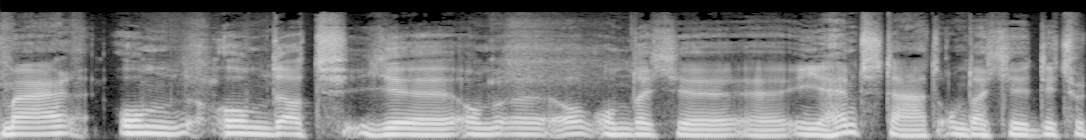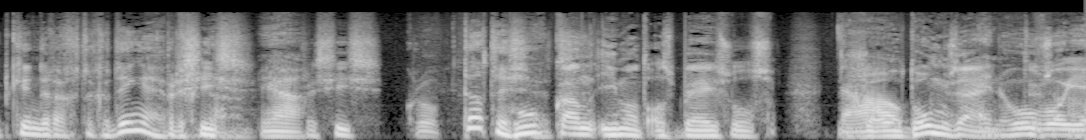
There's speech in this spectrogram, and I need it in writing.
Maar om, omdat je, om, eh, om- omdat je eh, in je hemd staat, omdat je dit soort kinderachtige dingen hebt. Precies, gedaan. Ja. precies. Klopt. Dat is Hoe het. kan iemand als Bezos Nou, zo dom zijn? en hoe word je-?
